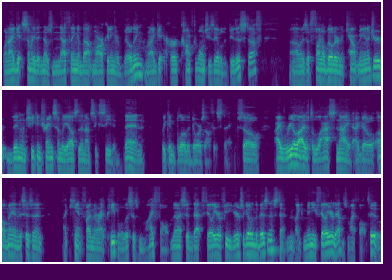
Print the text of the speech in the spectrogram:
when I get somebody that knows nothing about marketing or building, when I get her comfortable and she's able to do this stuff, uh, as a funnel builder and account manager, then when she can train somebody else, then I've succeeded. Then we can blow the doors off this thing. So I realized last night, I go, oh man, this isn't, I can't find the right people. This is my fault. And then I said that failure a few years ago in the business, that like mini failure, that was my fault too.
